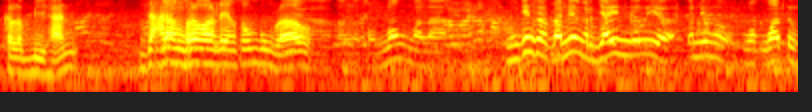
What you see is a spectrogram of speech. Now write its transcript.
kelebihan jarang bro. ada yang sombong bro. Ya, kalau sombong malah mungkin setannya ngerjain kali ya. Kan dia mau mau kuat tuh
